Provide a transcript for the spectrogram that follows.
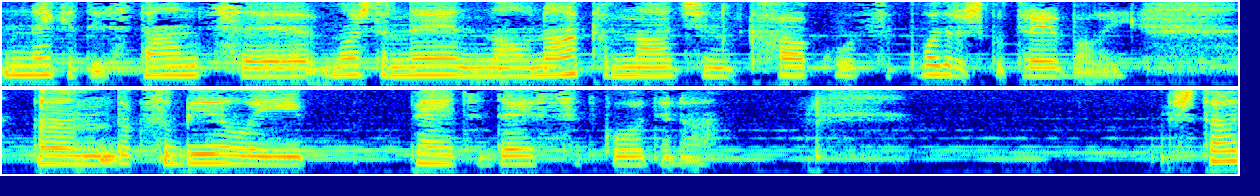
neke distance, možda ne na onakav način kako su podršku trebali dok su bili 5-10 godina. Šta,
